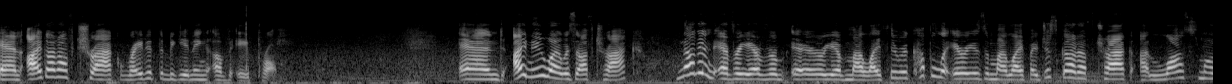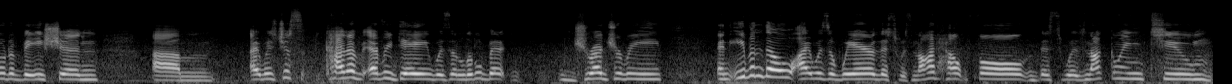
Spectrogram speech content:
And I got off track right at the beginning of April. And I knew I was off track not in every every area of my life. There were a couple of areas of my life I just got off track. I lost motivation. Um, I was just kind of every day was a little bit drudgery. And even though I was aware this was not helpful, this was not going to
